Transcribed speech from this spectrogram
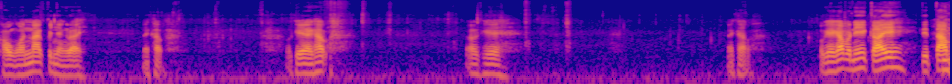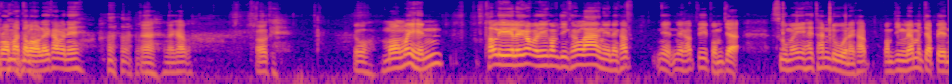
เขางอนนาคเป็นอย่างไรนะครับ โอเคนะครับ โอเคนะครับโอเคครับวันนี้ไกด์ติดตามเรามาตลอดเลยครับวันนี้อ่านะครับโอเคดูมองไม่เห็นทะเลเลยครับวันนี้ความจริงข้างล่างนี่นะครับเนี่ยเนี่ยครับที่ผมจะ ซูมให้ให้ท่านดูนะครับ ความจริงแล้วมันจะเป็น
